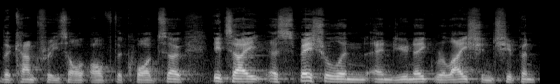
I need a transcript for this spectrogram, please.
the countries of, of, the Quad. So it's a, a special and, and unique relationship. And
